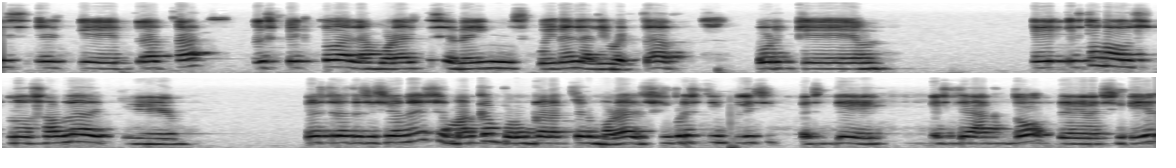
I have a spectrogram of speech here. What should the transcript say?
es el que trata respecto a la moral que se ve inmiscuida en la libertad, porque eh, esto nos, nos habla de que nuestras decisiones se marcan por un carácter moral, siempre está implícito este, este acto de decidir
